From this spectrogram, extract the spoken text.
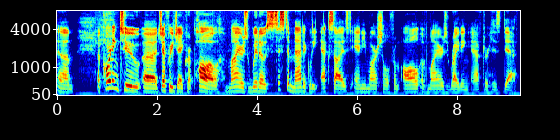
Um, according to uh, Jeffrey J. Kripal, Myers' widow systematically excised Annie Marshall from all of Myers' writing after his death.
